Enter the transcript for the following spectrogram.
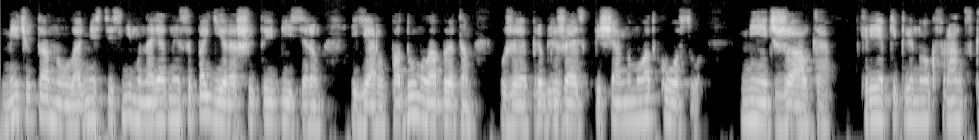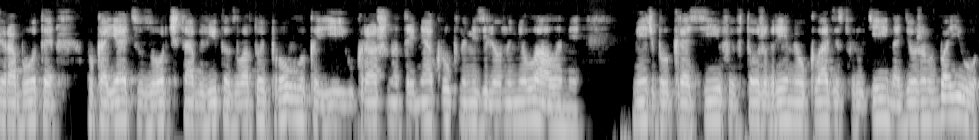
Меч утонул, а вместе с ним и нарядные сапоги, расшитые бисером. Ярл подумал об этом, уже приближаясь к песчаному откосу. Меч жалко. Крепкий клинок франкской работы, рукоять узорчато обвита золотой проволокой и украшена тремя крупными зелеными лалами. Меч был красив и в то же время укладист в руке и надежен в бою.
